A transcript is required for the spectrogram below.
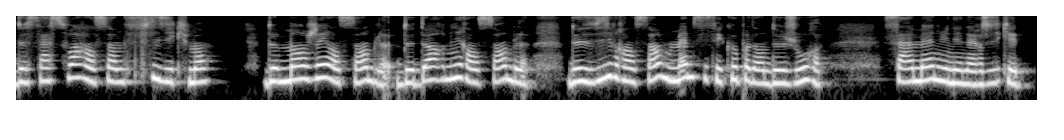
de s'asseoir ensemble physiquement, de manger ensemble, de dormir ensemble, de vivre ensemble, même si c'est que pendant deux jours, ça amène une énergie qui est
